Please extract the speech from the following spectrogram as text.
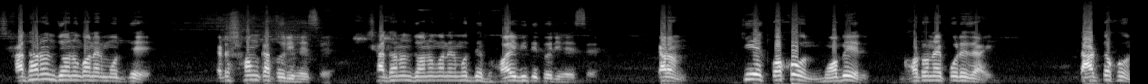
সাধারণ জনগণের মধ্যে একটা শঙ্কা তৈরি হয়েছে। সাধারণ জনগণের মধ্যে ভয় ভীতি তৈরি হয়েছে। কারণ কে কখন মবের ঘটনায় পড়ে যায় তার তখন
